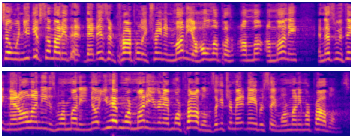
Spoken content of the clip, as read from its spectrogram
so when you give somebody that, that isn't properly trained in money a whole lump of, of money, and that's what we think, man, all I need is more money. No, you have more money, you're going to have more problems. Look at your neighbor say, more money, more problems.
